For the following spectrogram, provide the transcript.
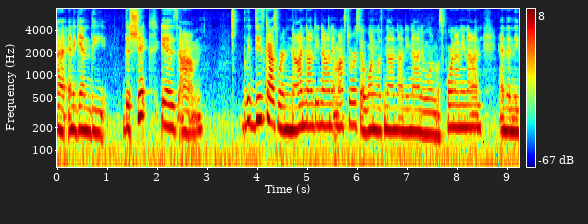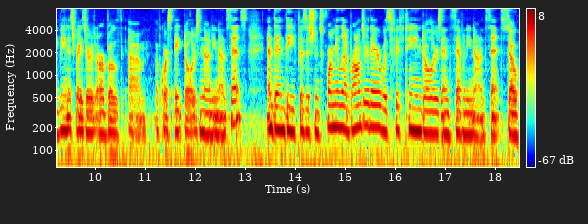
Uh, and again, the the Schick is, um, believe these guys were $9.99 at my store, so one was $9.99 and one was $4.99. And then the Venus razors are both, um, of course, $8.99. And then the Physicians Formula bronzer there was $15.79. So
